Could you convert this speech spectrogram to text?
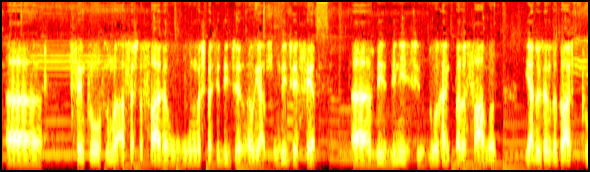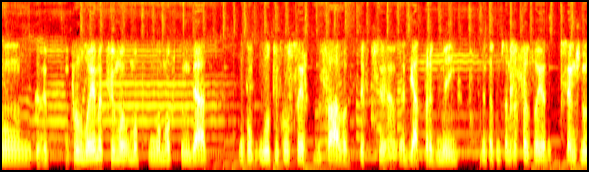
Uh, sempre houve numa, à sexta-feira uma espécie de DJ, aliás, um DJ set uh, de, de, início do arranque para sábado e há dois anos atrás por um, dizer, um problema que foi uma, uma, uma oportunidade, o último concerto de sábado teve que ser adiado para domingo então começamos a fazer, fizemos no,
